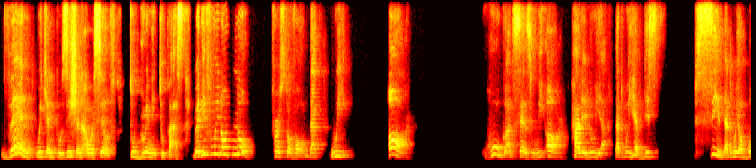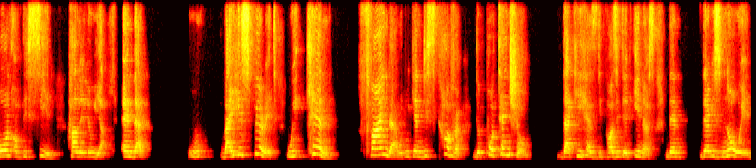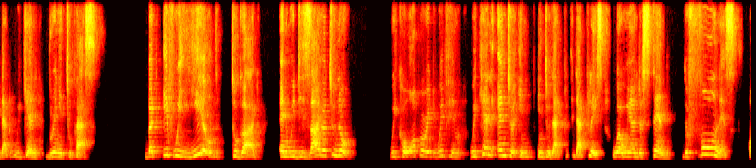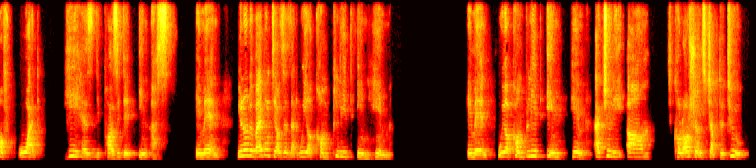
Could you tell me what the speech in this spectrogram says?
Then we can position ourselves to bring it to pass. But if we don't know, first of all, that we are who God says we are, hallelujah, that we have this seed, that we are born of this seed. Hallelujah. And that by his spirit, we can find out, we can discover the potential that he has deposited in us, then there is no way that we can bring it to pass. But if we yield to God and we desire to know, we cooperate with him, we can enter in, into that, that place where we understand the fullness of what he has deposited in us. Amen. You know, the Bible tells us that we are complete in him. Amen. We are complete in him. Actually, um, Colossians chapter 2,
